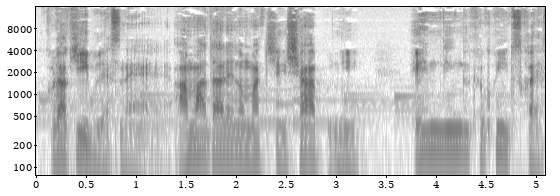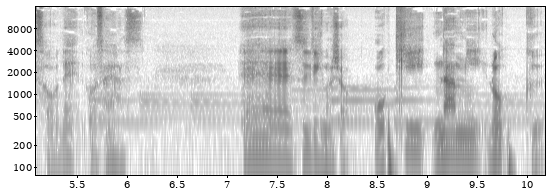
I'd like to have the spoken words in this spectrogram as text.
これはキープですね。雨だれの街シャープにエンディング曲に使えそうでございます。えー、続いていきましょう。沖波ロック。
